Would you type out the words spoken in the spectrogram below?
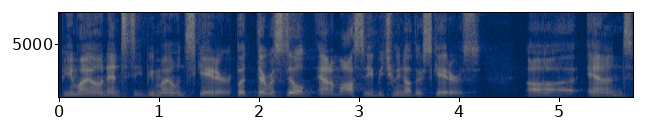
be my own entity be my own skater but there was still animosity between other skaters uh, and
